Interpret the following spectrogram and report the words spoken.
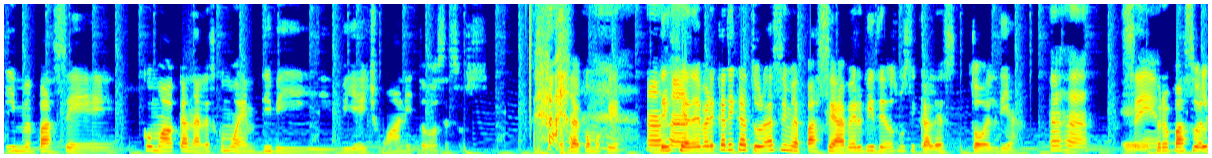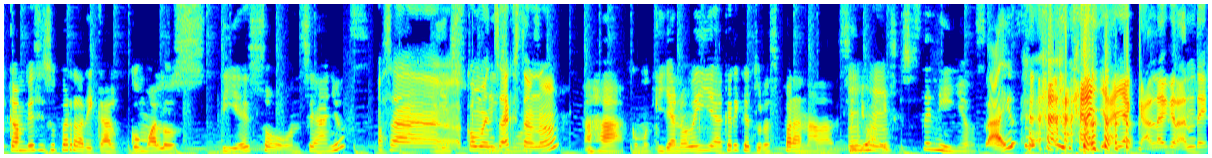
y me pasé como a canales como MTV, y VH1 y todos esos. O sea, como que dejé de ver caricaturas y me pasé a ver videos musicales todo el día. Ajá. Eh, Sí. pero pasó el cambio así súper radical como a los 10 o 11 años. O sea, Diez- como en sexto. ¿no? Ajá, como que ya no veía caricaturas para nada. Decía yo, ay, es que eso es de niños. Ay, sí. ya, ya, acá la grande.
